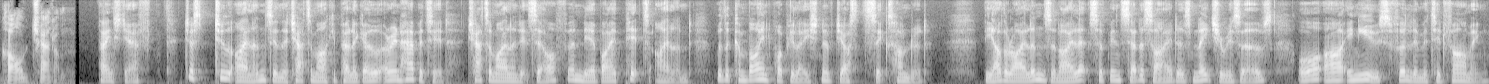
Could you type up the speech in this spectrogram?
called Chatham. Thanks, Jeff. Just two islands in the Chatham archipelago are inhabited Chatham Island itself and nearby Pitt Island, with a combined population of just 600. The other islands and islets have been set aside as nature reserves or are in use for limited farming.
